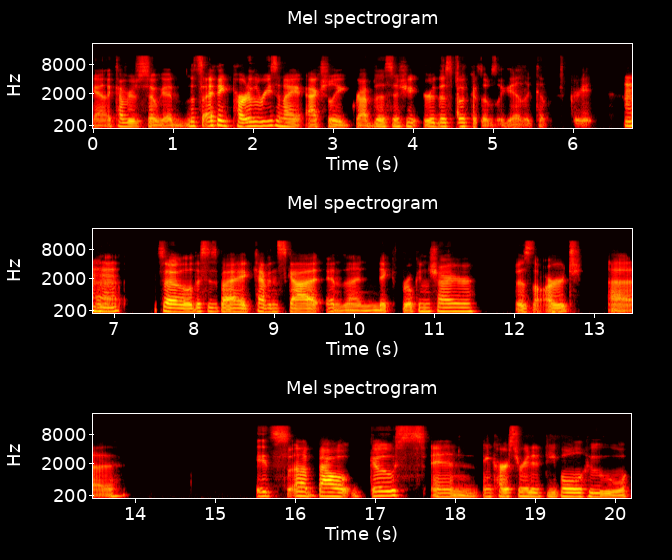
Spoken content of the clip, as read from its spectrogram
Yeah, the cover is so good. That's I think part of the reason I actually grabbed this issue or this book because I was like, yeah, the cover's great. Mm-hmm. Uh, so this is by Cavan Scott and then Nick Brokenshire does the art. Uh, it's about ghosts and incarcerated people who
